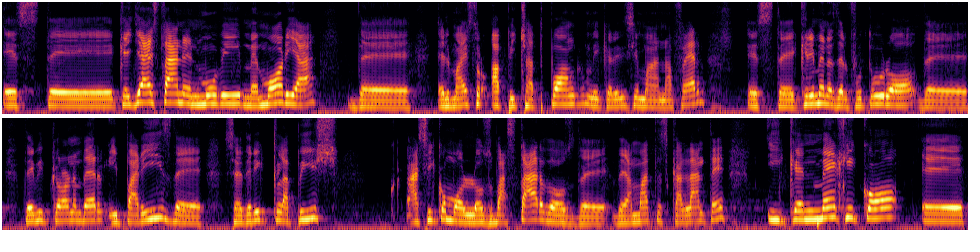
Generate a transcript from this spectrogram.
Este, que ya están en movie Memoria de el maestro Apichatpong, mi queridísima Anafer, este, Crímenes del Futuro de David Cronenberg y París de Cédric Clapiche, así como Los Bastardos de, Amate Escalante, y que en México eh,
